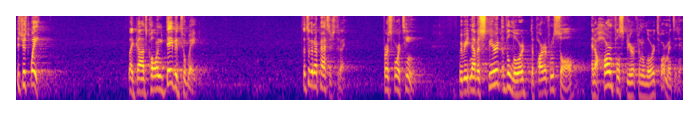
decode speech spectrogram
is just wait? Like God's calling David to wait. Let's look at our passage today. Verse 14. We read, Now the Spirit of the Lord departed from Saul, and a harmful spirit from the Lord tormented him.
